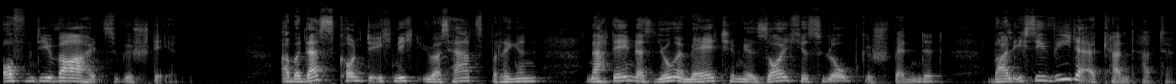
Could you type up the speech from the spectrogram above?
offen die Wahrheit zu gestehen. Aber das konnte ich nicht übers Herz bringen, nachdem das junge Mädchen mir solches Lob gespendet, weil ich sie wiedererkannt hatte.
